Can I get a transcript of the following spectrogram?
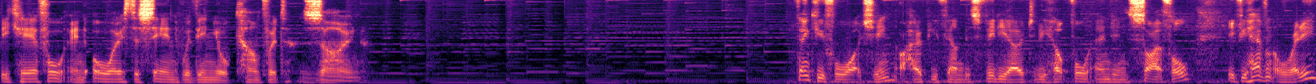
Be careful and always descend within your comfort zone. Thank you for watching. I hope you found this video to be helpful and insightful. If you haven't already,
